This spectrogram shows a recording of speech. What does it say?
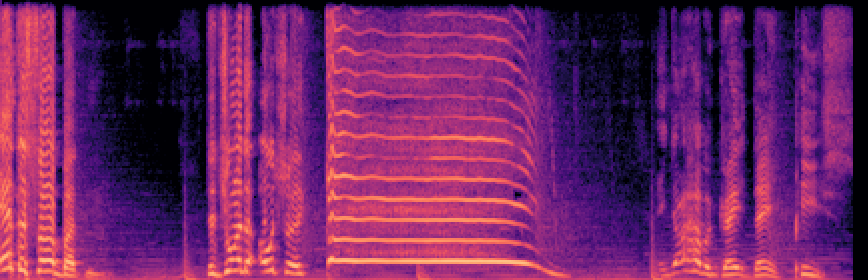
and the sub button to join the Ultra game. And y'all have a great day. Peace.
